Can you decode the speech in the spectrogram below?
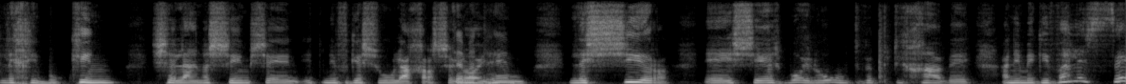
לחיבוקים של האנשים שנפגשו לאחר שלא מדהים. היו, לשיר אה, שיש בו אלוהות ופתיחה, ואני מגיבה לזה,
